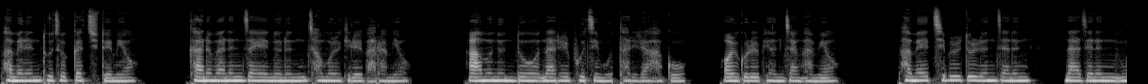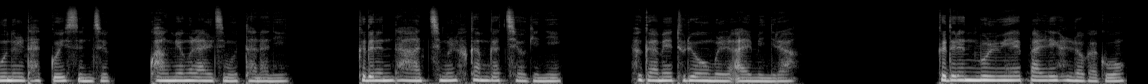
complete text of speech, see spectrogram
밤에는 도적같이 되며 가늠하는 자의 눈은 저물기를 바라며 아무 눈도 나를 보지 못하리라 하고 얼굴을 변장하며 밤에 집을 뚫는 자는 낮에는 문을 닫고 있은즉 광명을 알지 못하나니 그들은 다 아침을 흑암같이 여기니 흑암의 두려움을 알미니라. 그들은 물 위에 빨리 흘러가고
